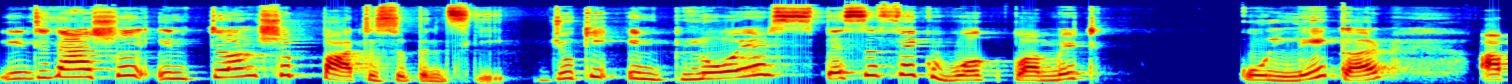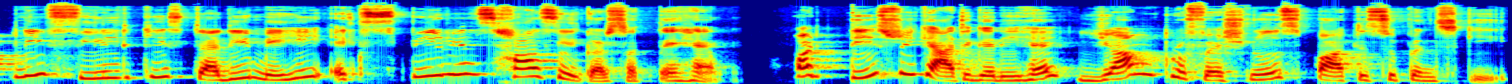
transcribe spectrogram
इंटरनेशनल इंटर्नशिप पार्टिसिपेंट्स की, जो कि एम्प्लॉयर स्पेसिफिक वर्क परमिट को लेकर अपनी फ़ील्ड की स्टडी में ही एक्सपीरियंस हासिल कर सकते हैं। और तीसरी कैटेगरी है यंग प्रोफेशनल्स पार्टिसिपेंट्स की।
